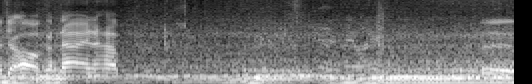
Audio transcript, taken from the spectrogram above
ว่าจะออกกันได้นะครับ เออ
